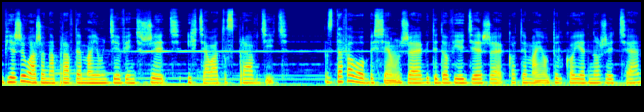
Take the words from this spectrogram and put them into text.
Wierzyła, że naprawdę mają dziewięć żyć i chciała to sprawdzić. Zdawałoby się, że gdy dowiedzie, że koty mają tylko jedno życie,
